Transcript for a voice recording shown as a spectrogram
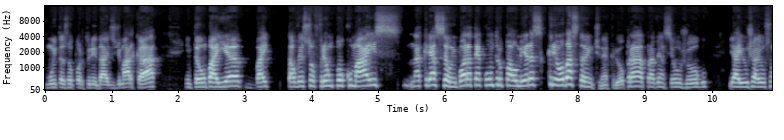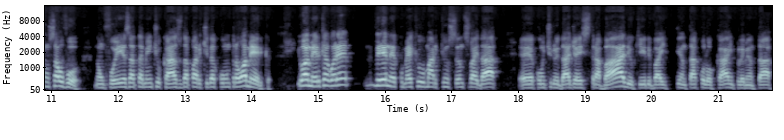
muitas oportunidades de marcar. Então o Bahia vai talvez sofreu um pouco mais na criação, embora até contra o Palmeiras criou bastante, né? Criou para vencer o jogo e aí o Jailson salvou. Não foi exatamente o caso da partida contra o América. E o América agora é ver, né, como é que o Marquinhos Santos vai dar é, continuidade a esse trabalho, que ele vai tentar colocar, implementar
